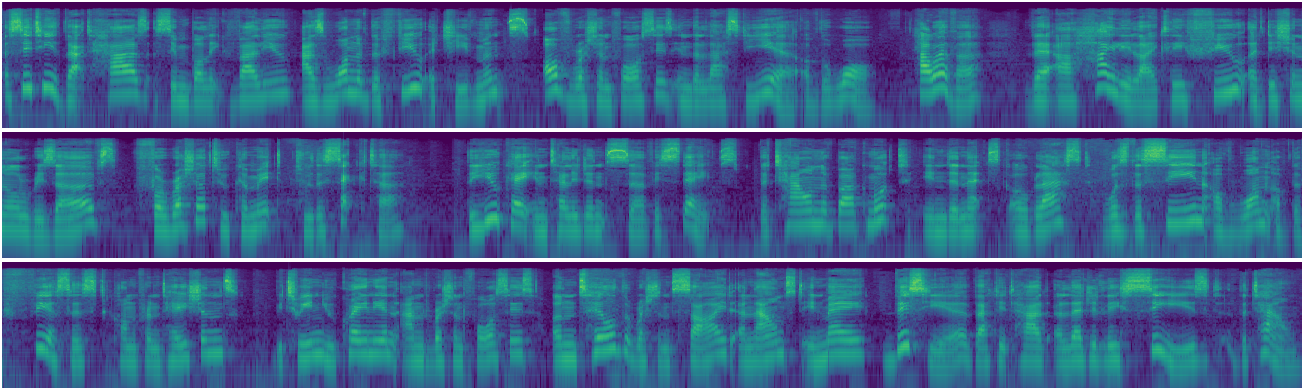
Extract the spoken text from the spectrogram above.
a city that has symbolic value as one of the few achievements of Russian forces in the last year of the war. However, there are highly likely few additional reserves for Russia to commit to the sector the UK intelligence service states the town of Bakhmut in Donetsk Oblast was the scene of one of the fiercest confrontations between Ukrainian and Russian forces until the Russian side announced in May this year that it had allegedly seized the town.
